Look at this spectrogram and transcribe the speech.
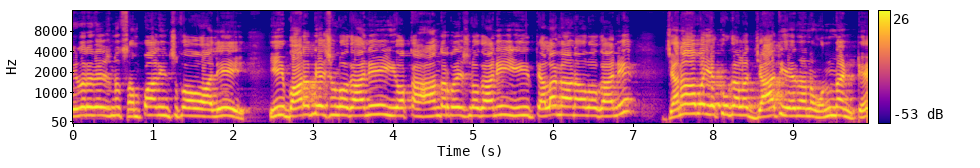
రిజర్వేషన్ సంపాదించుకోవాలి. ఈ భారతదేశంలో కానీ ఈ యొక్క ఆంధ్రప్రదేశ్లో కానీ ఈ తెలంగాణలో కానీ జనాభా ఎక్కువ గల జాతి ఏదైనా ఉందంటే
